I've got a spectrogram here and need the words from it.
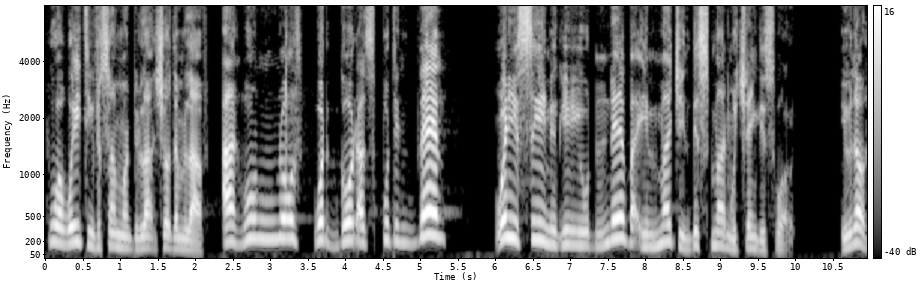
who are waiting for someone to love, show them love. And who knows what God has put in them. When you see him, you would never imagine this man will change this world. You know,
